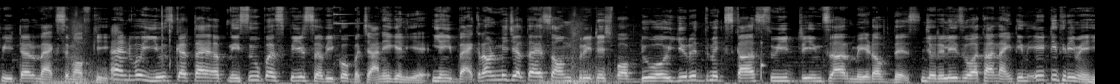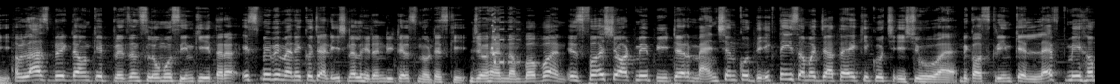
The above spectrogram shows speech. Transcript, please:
पीटर मैक्सिमोफ की। एंड वो यूज़ करता है अपनी सुपर स्पीड सभी को बचाने के लिए। यही बैकग्राउंड में चलता है song British pop duo Eurythmics का sweet dreams are made of this जो रिलीज़ हुआ था 1983 में ही। अब लास्ट ब्रेकडाउन के प्रिजन स्लोमो सीन की तरह इसमें भी मैंने कुछ एडिशनल हिडन डिटेल्स नोटिस की, जो है नंबर वन इस फ़र्स्ट शॉट में पीटर मैंशन को देखते ही समझ जाता है की कुछ इश्यू हुआ है बिकॉज़ स्क्रीन के लेफ़्ट में हम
